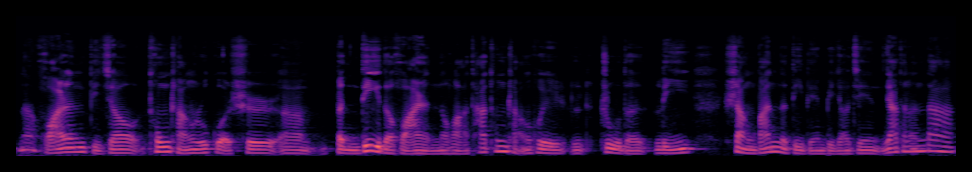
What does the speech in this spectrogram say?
那华人比较通常，如果是呃本地的华人的话，他通常会住的离上班的地点比较近。亚特兰大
